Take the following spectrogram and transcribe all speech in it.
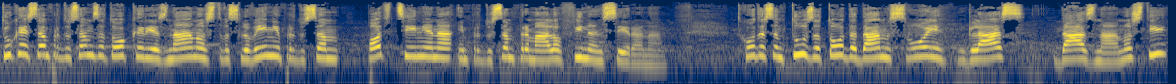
Tukaj sem predvsem zato, ker je znanost v Sloveniji predvsem podcenjena in predvsem premalo financirana. Tako da sem tu zato, da dam svoj glas, da znanosti,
